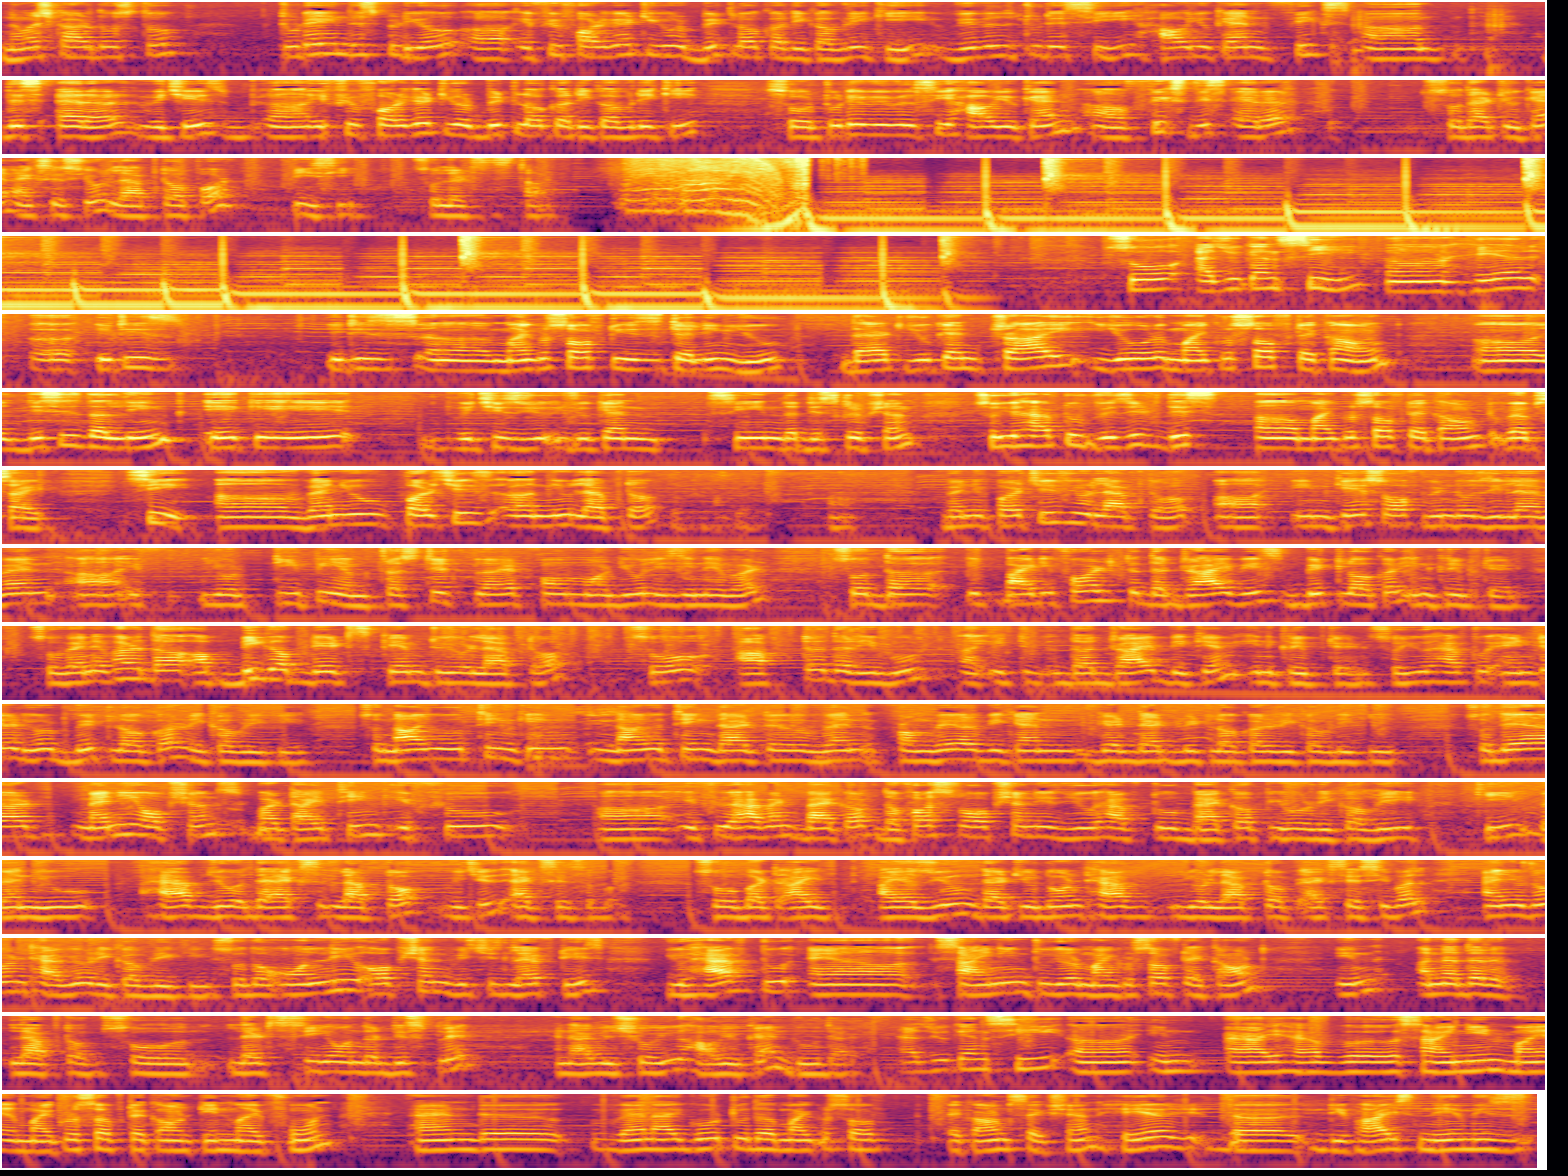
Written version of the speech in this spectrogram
नमस्कार दोस्तों। Today in this video if you forget your BitLocker recovery key we will today see how you can fix this error which is if you forget your BitLocker recovery key so today we will see how you can fix this error so that you can access your laptop और PC so let's start as you can see uh, here uh, it is it is uh, Microsoft is telling you that you can try your Microsoft account. This is the link aka which is you, you can see in the description. So you have to visit this uh, Microsoft account website. See uh, when you purchase a new laptop when you purchase your laptop uh, in case of windows 11 uh, if your tpm trusted platform module is enabled. So the it by default the drive is bitlocker encrypted. So whenever the uh, big updates came to your laptop so after the reboot uh, it the drive became encrypted. So you have to enter your bitlocker recovery key. So now you thinking now you think that uh, when from where we can get that bitlocker recovery key. So there are many options but i think if you uh, if you haven't backup the first option is you have to backup your recovery key when you have your the laptop which is accessible. So but i i assume that you don't have your laptop accessible and you don't have your recovery key. So the only option which is left is you have to uh, sign in to your microsoft account in another laptop. So let's see on the display and I will show you how you can do that. As you can see uh, in I have uh, signed in my Microsoft account in my phone and uh, when I go to the Microsoft account section here the device name is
